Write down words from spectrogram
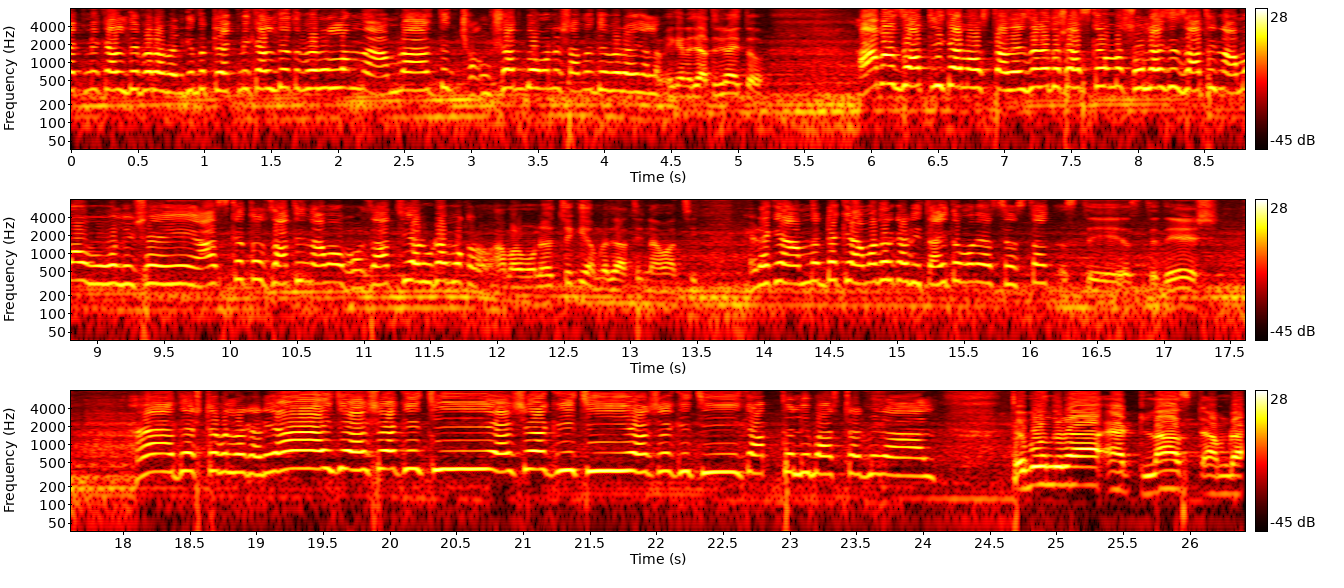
টেকনিক্যাল দিয়ে বেরোবেন কিন্তু টেকনিক্যাল দিয়ে তো বেরোলাম না। আমরা একদিন সংসদ ভবনের সামনে দিয়ে বেরোয় গেলাম। এখানে যাত্রী নাই তো? আবার যাত্রী কেন ওস্তাদ এই জায়গায় তো আজকে আমরা চলে আসছি যাত্রী নামাবো বলে সে আজকে তো যাত্রী নামাবো যাত্রী আর উঠাবো কেন? আমার মনে হচ্ছে কি আমরা যাত্রী নামাচ্ছি। এটা কি আমাদেরটা কি আমাদের গাড়ি? তাই তো মনে হচ্ছে ওস্তাদ আস্তে আস্তে দেশ। হ্যাঁ দেশ ট্রাভেলের গাড়ি। এই যে আশা গেছি আশা গেছি আশা গেছি গাবতলি বাস টার্মিনাল। তো বন্ধুরা অ্যাট লাস্ট আমরা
